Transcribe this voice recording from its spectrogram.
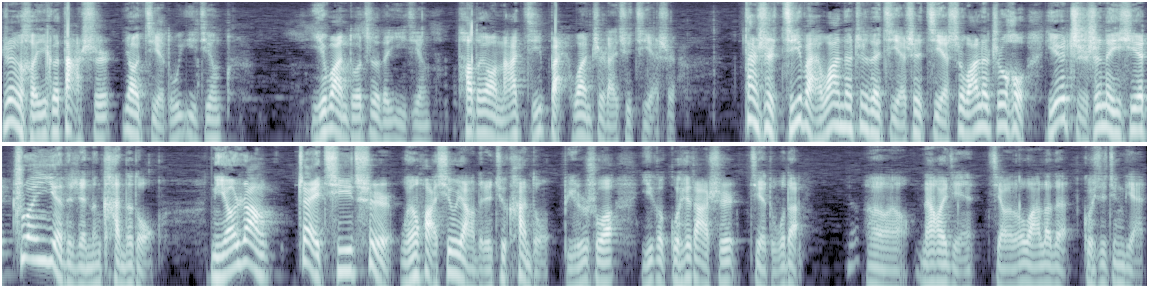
任何一个大师要解读《易经》，一万多字的《易经》，他都要拿几百万字来去解释。但是几百万的字的解释，解释完了之后，也只是那些专业的人能看得懂。你要让再其次文化修养的人去看懂，比如说一个国学大师解读的，呃，南怀瑾解读完了的国学经典。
